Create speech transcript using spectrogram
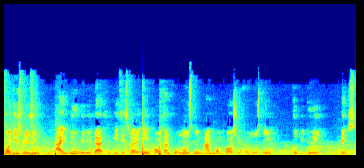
For this reason, I do believe that it is very important for Muslim and compulsory for Muslim to be doing this.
